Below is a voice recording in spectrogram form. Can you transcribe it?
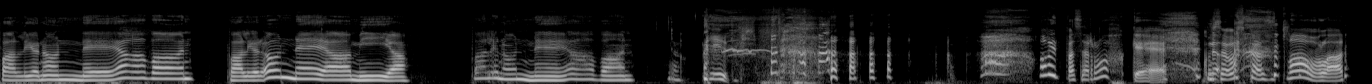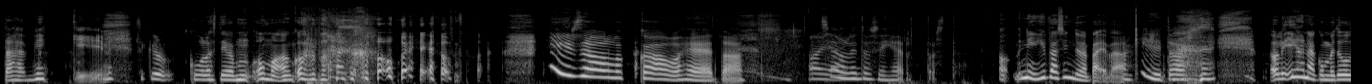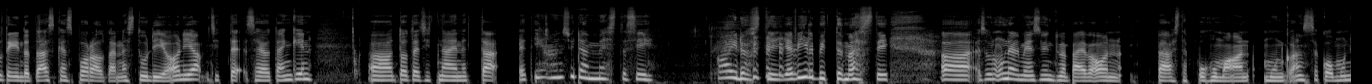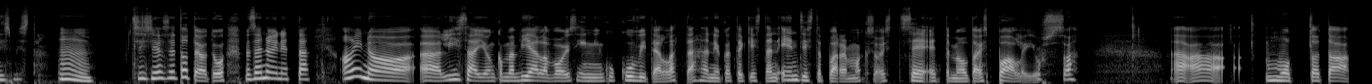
Paljon onnea vaan, paljon onnea Mia, paljon onnea vaan. Kiitos. Olitpa se rohkea, kun no. sä uskalsit laulaa tähän mikkiin. Se kyllä kuulosti jo mun omaan korvaan aika kauhealta. Ei se ollut kauheeta. Ai se ai. oli tosi hertosta. Oh, niin, hyvää syntymäpäivää. Kiitos. Oli ihana, kun me tultiin tota äsken Sporal tänne studioon ja sitten sä jotenkin uh, totesit näin, että et ihan sydämestäsi aidosti ja vilpittömästi uh, sun unelmien syntymäpäivä on päästä puhumaan mun kanssa kommunismista. Mm. Siis ja se toteutuu. Mä sanoin, että ainoa äh, lisä, jonka mä vielä voisin niin kuin kuvitella tähän, joka tekisi tämän entistä paremmaksi, olisi se, että me oltaisiin paljussa. Äh, mutta tota,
